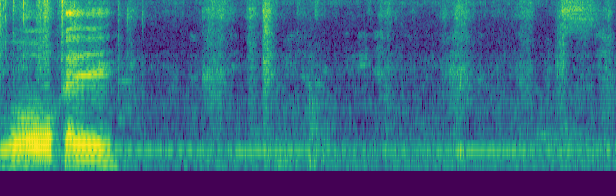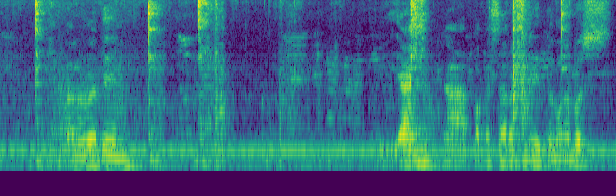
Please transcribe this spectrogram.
Okay. Halo natin. Yan. Napakasarap na ito mga boss.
